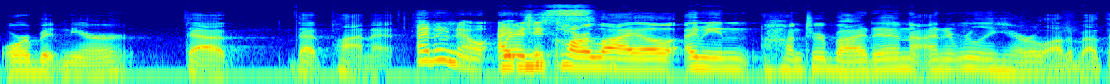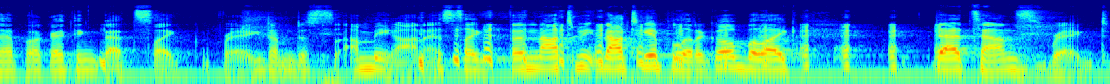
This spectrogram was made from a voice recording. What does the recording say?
orbit near that that planet. I don't know. I Randy just- Carlile. I mean Hunter Biden. I didn't really hear a lot about that book. I think that's like rigged. I'm just I'm being honest. Like the- not to be not to get political, but like that sounds rigged.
